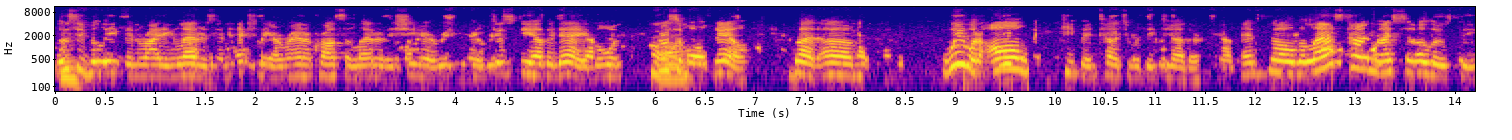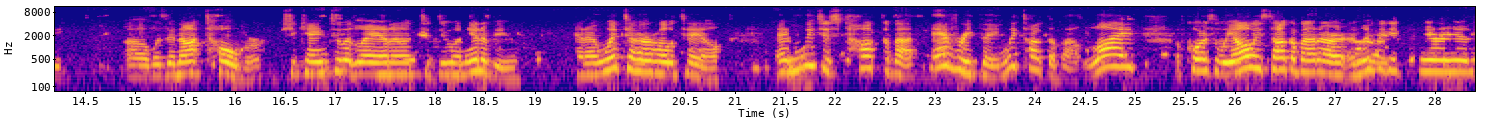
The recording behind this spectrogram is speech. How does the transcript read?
Lucy believed in writing letters, and actually, I ran across a letter that she had written just the other day, going through some old mail. But um, we would always keep in touch with each other. And so the last time I saw Lucy uh, was in October. She came to Atlanta to do an interview, and I went to her hotel and we just talked about everything. We talked about life. Of course, we always talk about our Olympic experience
